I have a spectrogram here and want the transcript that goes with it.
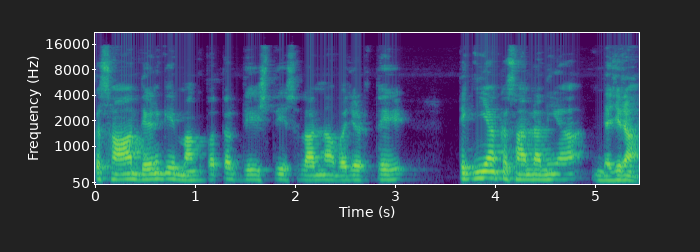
ਕਿਸਾਨ ਦੇਣਗੇ ਮੰਗ ਪੱਤਰ। ਦੇਸ਼ ਦੇ ਸਾਲਾਨਾ ਬਜਟ ਤੇ ਟਿੱਕੀਆਂ ਕਿਸਾਨਾਂ ਦੀਆਂ ਨਜ਼ਰਾਂ।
